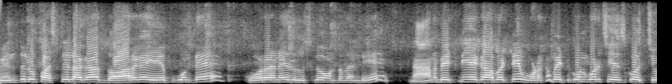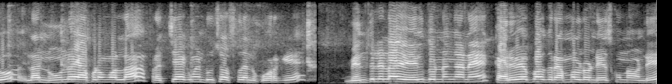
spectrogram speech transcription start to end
మెంతులు ఫస్ట్ ఇలాగా దోరగా వేపుకుంటే కూర అనేది రుచిగా ఉంటుందండి. నానబెట్టినవి కాబట్టి ఉడకబెట్టుకొని కూడా చేసుకోవచ్చు. ఇలా నూనెలో వేపడం వల్ల ప్రత్యేకమైన రుచి వస్తుందండి కూరకి. మెంతులు ఇలా వేగుతుండగానే కరివేపాకు రెమ్మలు రెండు వేసుకుందామండి.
